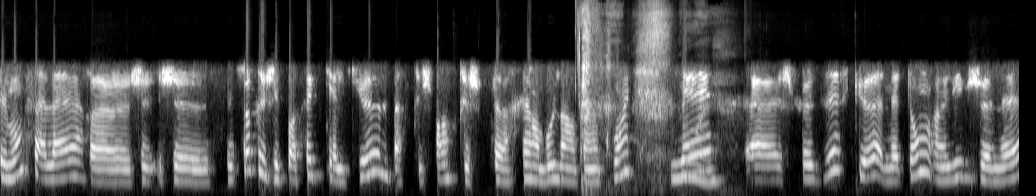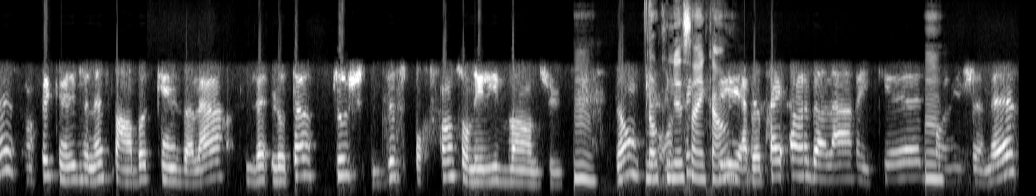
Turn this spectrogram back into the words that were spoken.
C'est mon salaire. Euh, je, je, c'est sûr que j'ai pas fait de calcul parce que je pense que je pleurerais en boule dans un coin. Mais euh, je peux dire que, admettons, un livre jeunesse, on sait qu'un livre jeunesse, c'est en bas de 15 L'auteur touche 10% sur les livres vendus. Hmm. Donc, Donc une C'est à peu près 1 dollar et quelques pour hmm. les jeunesse.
